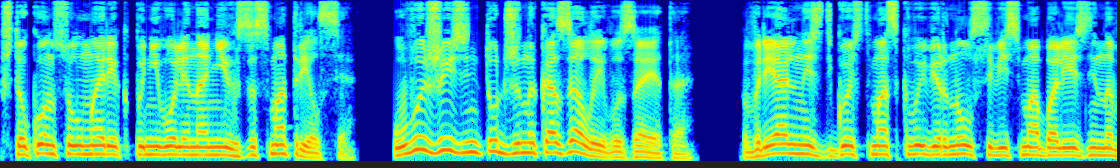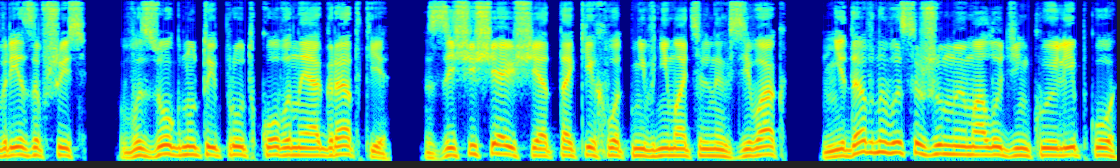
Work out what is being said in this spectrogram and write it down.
что консул Мэрик поневоле на них засмотрелся. Увы, жизнь тут же наказала его за это. В реальность гость Москвы вернулся весьма болезненно врезавшись в изогнутый пруд кованой оградки, защищающий от таких вот невнимательных зевак недавно высаженную молоденькую липку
